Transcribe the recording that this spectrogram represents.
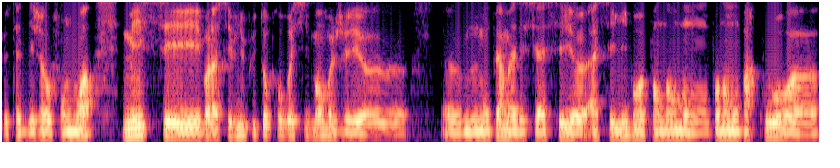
peut-être déjà au fond de moi. Mais c'est voilà, venu plutôt progressivement. Moi, j'ai euh, mon père m'a laissé assez, assez libre pendant mon, pendant mon parcours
